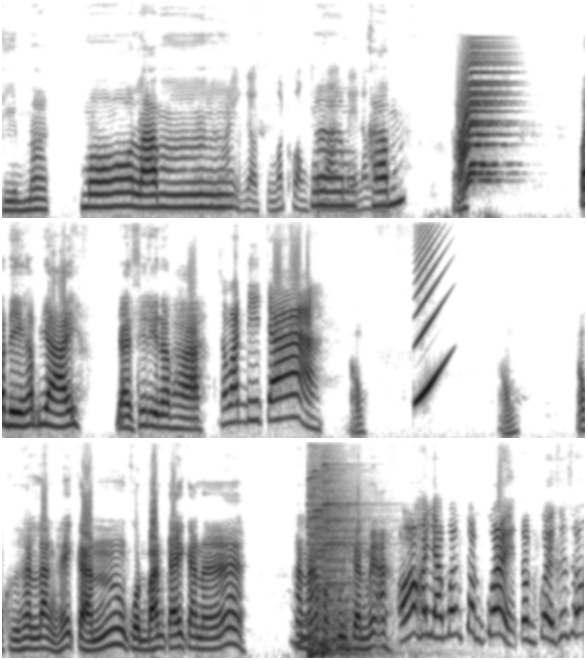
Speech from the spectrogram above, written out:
พี่มักหมอลมาอีกแล้วสิมาทวงำสว่างางมเลยนะคำเอ้าสวัสดีครับยาย ยายสิรินภา สวัสดีจ้าเอาคือหันหลังให้กัน คนบ้านไกลกันนะหันหน้ามาคุยกันไหมอะ อ๋อเขาอยากเบิ่งต้นกล้วยต้นกล้วยคือสอง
